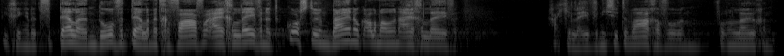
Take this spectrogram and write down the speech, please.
die gingen het vertellen en doorvertellen met gevaar voor eigen leven. Het kostte hun bijna ook allemaal hun eigen leven. Gaat je leven niet zitten wagen voor een, voor een leugen.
